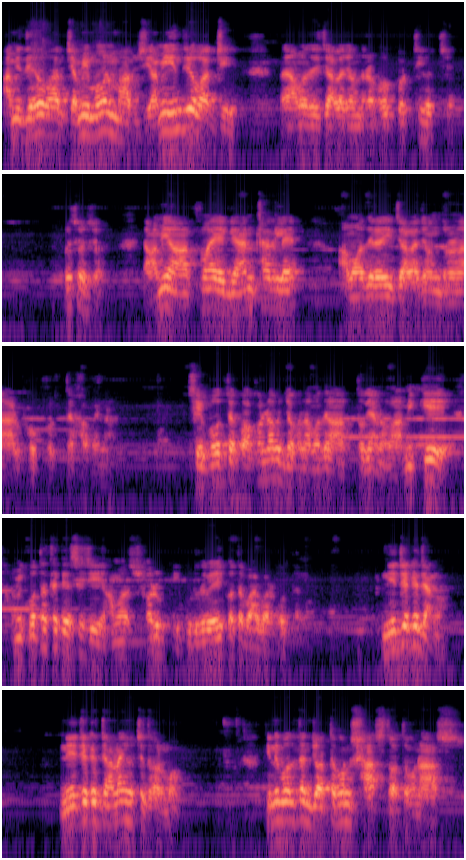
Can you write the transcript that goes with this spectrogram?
আমি দেহ ভাবছি, আমি মন ভাবছি, আমি ইন্দ্রিয় ভাবছি। আমাদের জ্বালা যন্ত্রণা ভোগ করতে হচ্ছে। বুঝতে পারছ? আমি আত্মা এই জ্ঞান থাকলে আমাদের এই জ্বালা যন্ত্রণা আর ভোগ করতে হবে না। সেই বোধটা কখন হবে? যখন আমাদের আত্মজ্ঞান হবে। আমি কে? আমি কোথা থেকে এসেছি? আমার স্বরূপ কি? গুরুদেব এই কথা বারবার বলতেন। নিজেকে জানো। নিজেকে জানাই হচ্ছে ধর্ম। তিনি বলতেন, যতক্ষণ শ্বাস, ততক্ষণ আস।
